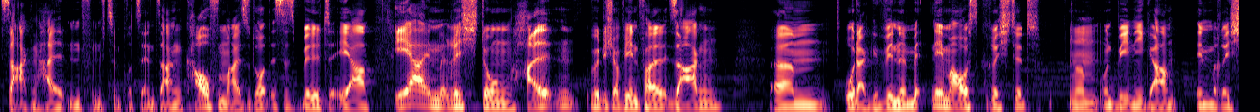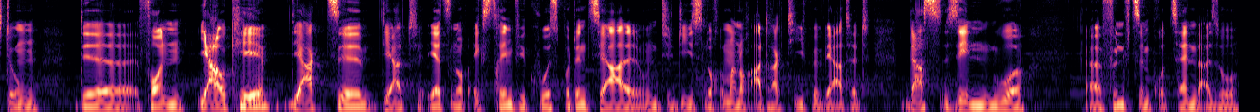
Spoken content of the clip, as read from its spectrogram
sagen halten, 15% sagen kaufen. Also dort ist das Bild eher, eher in Richtung halten, würde ich auf jeden Fall sagen. Ähm, oder Gewinne mitnehmen ausgerichtet ähm, und weniger in Richtung de, von, ja okay, die Aktie, die hat jetzt noch extrem viel Kurspotenzial und die ist noch immer noch attraktiv bewertet. Das sehen nur äh, 15%, also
